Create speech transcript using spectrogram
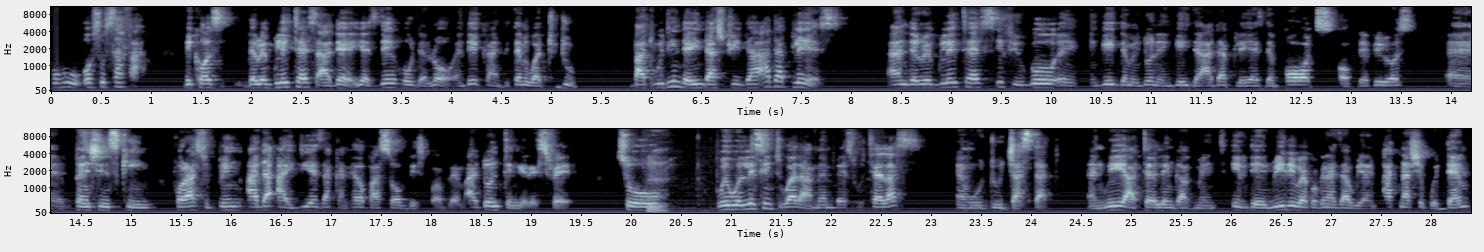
who also suffer because the regulators are there. Yes, they hold the law and they can determine what to do. But within the industry, there are other players. And the regulators, if you go and engage them and don't engage the other players, the boards of the various uh, pension scheme, for us to bring other ideas that can help us solve this problem, I don't think it is fair. So hmm. we will listen to what our members will tell us and we'll do just that. And we are telling government if they really recognize that we are in partnership with them,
